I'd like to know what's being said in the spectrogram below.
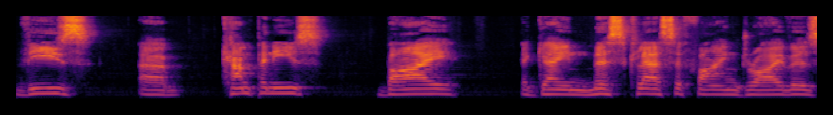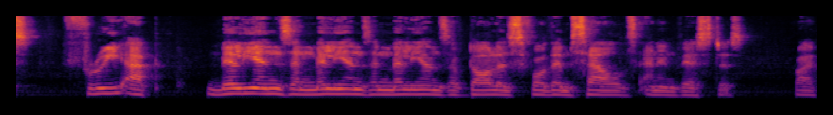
these um, companies by again misclassifying drivers free up millions and millions and millions of dollars for themselves and investors, right?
